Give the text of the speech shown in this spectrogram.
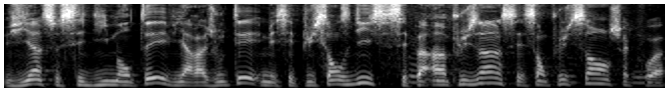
vient se sédimenter, vient rajouter, mais c'est puissance 10, c'est pas 1 plus 1, c'est 100 plus 100 chaque fois.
